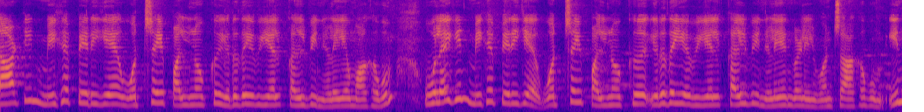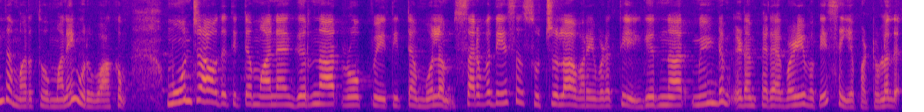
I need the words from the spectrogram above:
நாட்டின் மிகப்பெரிய ஒற்றை பல்நோக்கு இருதயவியல் கல்வி நிலையமாகவும் உலகின் மிகப்பெரிய ஒற்றை பல்நோக்கு இருதயவியல் கல்வி நிலையங்களில் ஒன்றாகவும் இந்த மருத்துவமனை உருவாகும். மூன்றாவது திட்டமான கிர்னார் ரோப்வே திட்டம் மூலம் சர்வதேச சுற்றுலா வரைபடத்தில் கிர்னார் மீண்டும் இடம்பெற வழிவகை செய்யப்பட்டுள்ளது.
